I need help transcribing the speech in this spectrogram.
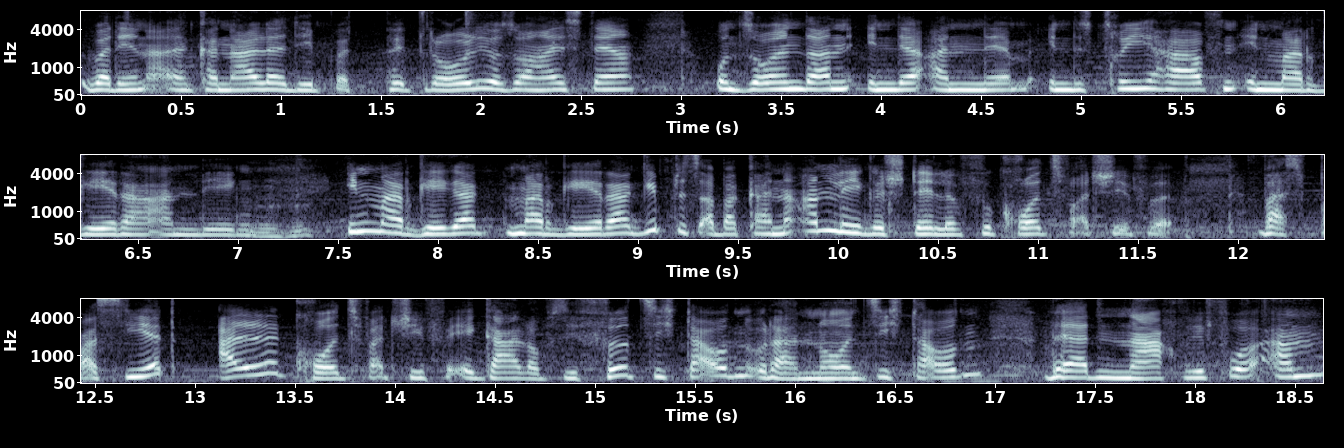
über den äh, Kanal di Petrolio, so heißt der, und sollen dann in der, an dem Industriehafen in Marghera anlegen. Mhm. In Marghera, Marghera gibt es aber keine Anlegestelle für Kreuzfahrtschiffe. Was passiert? Alle Kreuzfahrtschiffe, egal ob sie 40.000 oder 90.000, werden nach wie vor am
